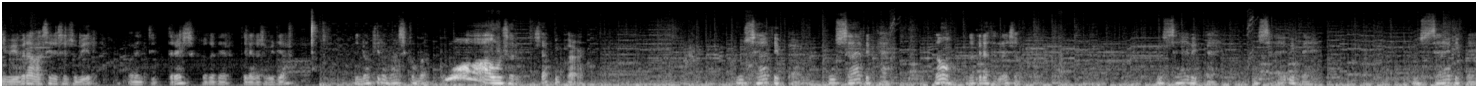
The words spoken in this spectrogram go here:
Y vibraba, sigue sin subir. 43, creo que tiene que subir ya. Y no quiero más combate. ¡Wow! Un Serpiper. Un Serpiper. Un Serpiper. No, no quería hacerle eso. Un Serpiper. Un Serpiper. Un Serpiper.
